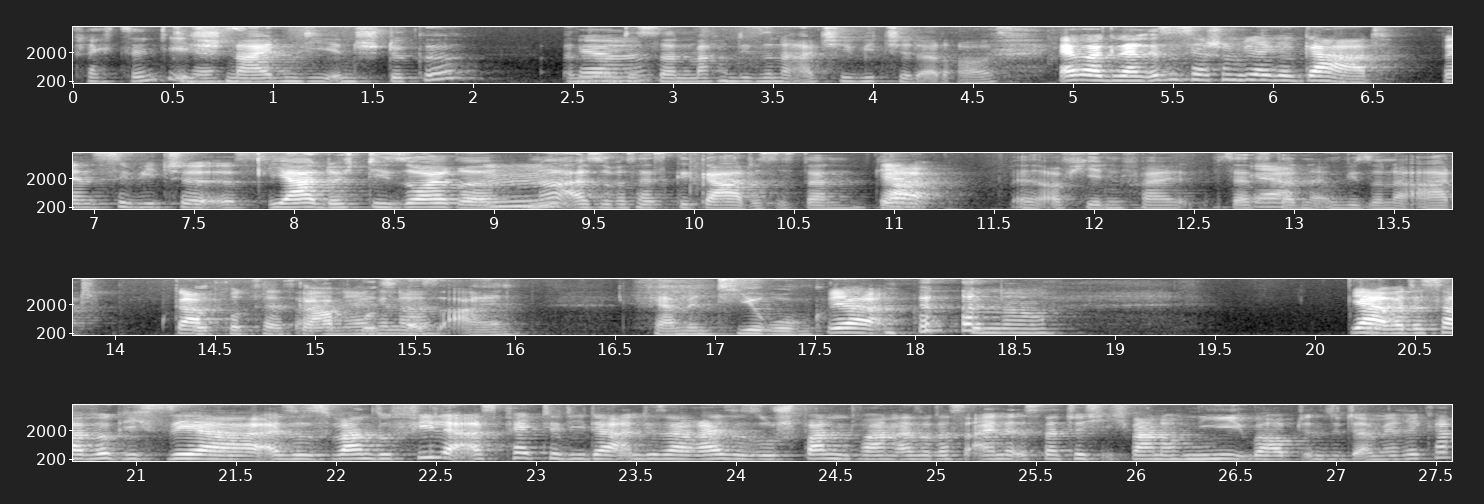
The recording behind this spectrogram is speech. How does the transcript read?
Vielleicht sind die. Die das. schneiden die in Stücke und, ja. und das dann machen die so eine Art Ceviche da draus. Ja, aber dann ist es ja schon wieder gegart, wenn es Ceviche ist. Ja, durch die Säure. Mhm. Ne? Also was heißt gegart? Das ist dann, ja, ja. Äh, auf jeden Fall setzt dann irgendwie so eine Art Garprozess, Garprozess ein, ja, genau. ein. Fermentierung. Ja, genau. Ja, aber das war wirklich sehr, also es waren so viele Aspekte, die da an dieser Reise so spannend waren. Also das eine ist natürlich, ich war noch nie überhaupt in Südamerika.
